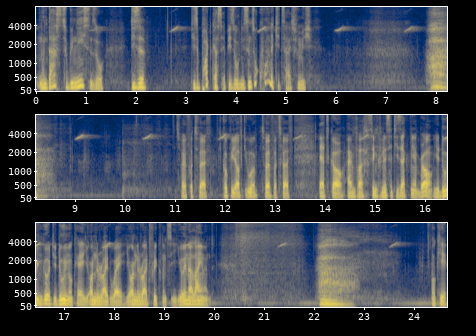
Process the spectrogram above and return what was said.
Und das zu genießen, so. Diese, diese Podcast-Episoden, die sind so Quality-Zeit für mich. 12.12 Uhr. 12. Ich gucke wieder auf die Uhr. 12.12 Uhr. 12 let's go. Einfach Synchronicity sagt mir, Bro, you're doing good, you're doing okay, you're on the right way, you're on the right frequency, you're in alignment. Okay,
